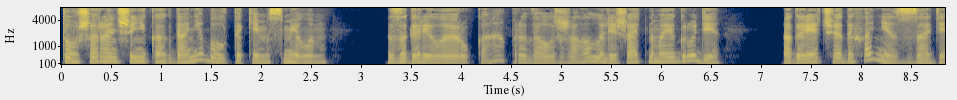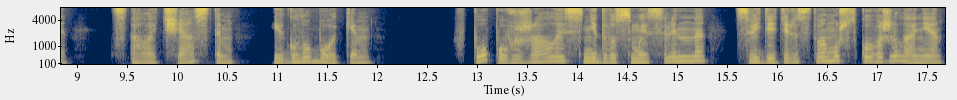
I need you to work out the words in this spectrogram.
Тоша раньше никогда не был таким смелым. Загорелая рука продолжала лежать на моей груди, а горячее дыхание сзади стало частым и глубоким. В попу вжалось недвусмысленно свидетельство мужского желания.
